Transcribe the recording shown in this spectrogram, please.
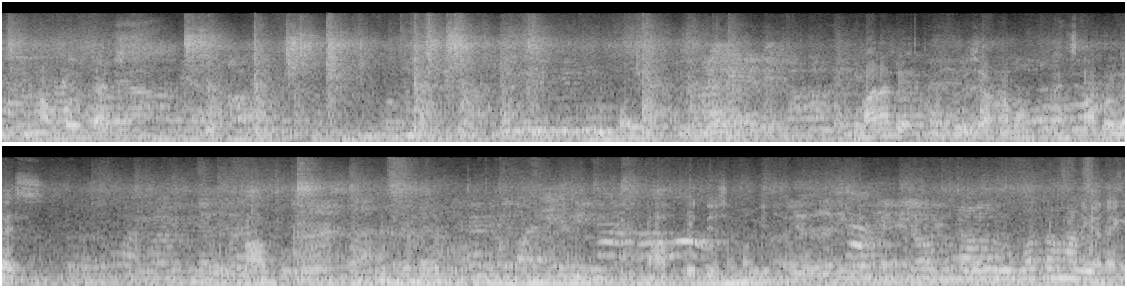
Stumble guys. Iya. Gimana dek? Bisa kamu main stumble guys? Kabur deh. Takut dia sama kita. Neng.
